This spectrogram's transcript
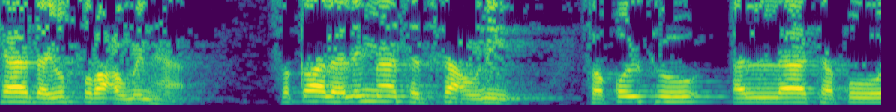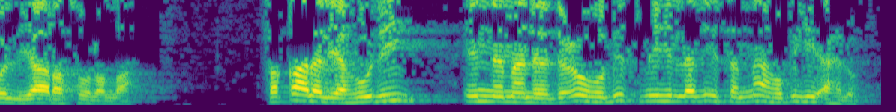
كاد يصرع منها فقال لما تدفعني؟ فقلت ألا تقول يا رسول الله. فقال اليهودي إنما ندعوه باسمه الذي سماه به أهله.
